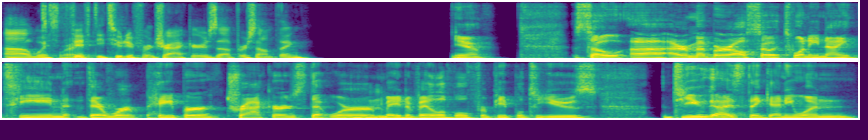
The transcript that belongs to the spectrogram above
uh, with Right. 52 different trackers up or something. Yeah. So uh, I remember also at 2019 there were paper trackers that were Mhm. made available for people to use. Do you guys think anyone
